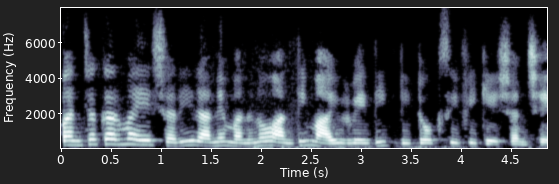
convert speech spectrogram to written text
પંચકર્મ એ શરીર અને મનનો અંતિમ આયુર્વેદિક ડિટોક્સિફિકેશન છે.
